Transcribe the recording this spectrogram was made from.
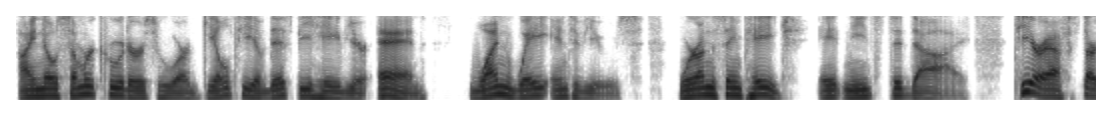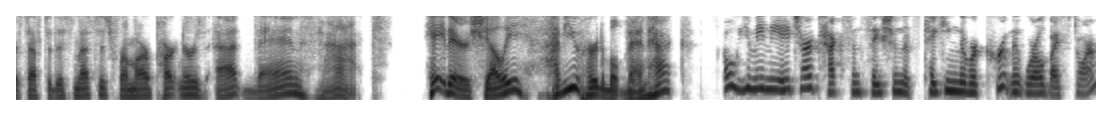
I know some recruiters who are guilty of this behavior and one way interviews. We're on the same page. It needs to die. TRF starts after this message from our partners at VanHack. Hey there, Shelly. Have you heard about VanHack? Oh, you mean the HR tech sensation that's taking the recruitment world by storm?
